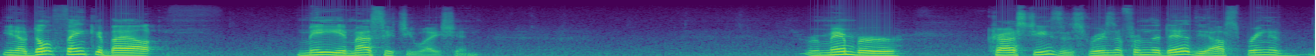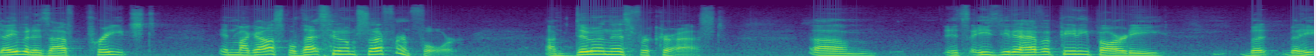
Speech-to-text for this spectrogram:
you know, don't think about me and my situation. Remember Christ Jesus, risen from the dead, the offspring of David, as I've preached in my gospel. That's who I'm suffering for. I'm doing this for Christ. Um, it's easy to have a pity party, but but he,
